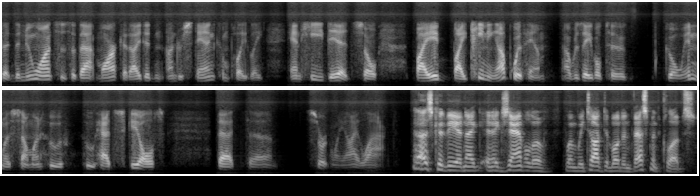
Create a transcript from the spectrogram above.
the, the nuances of that market I didn't understand completely, and he did. So by by teaming up with him, I was able to go in with someone who who had skills that uh, certainly I lacked. Now, this could be an, an example of when we talked about investment clubs.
